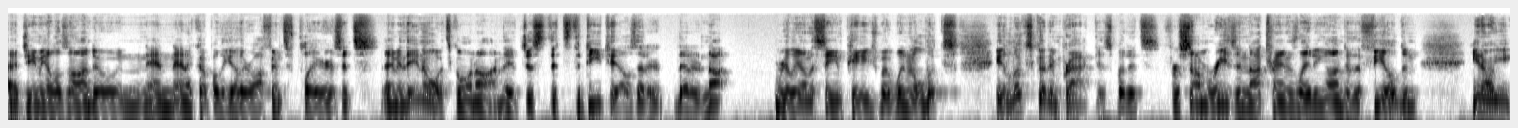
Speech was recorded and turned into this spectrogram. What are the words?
uh, Jamie Elizondo and, and and a couple of the other offensive players, it's I mean they know what's going on. They just it's the details that are that are not really on the same page but when it looks it looks good in practice but it's for some reason not translating onto the field and you know you,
